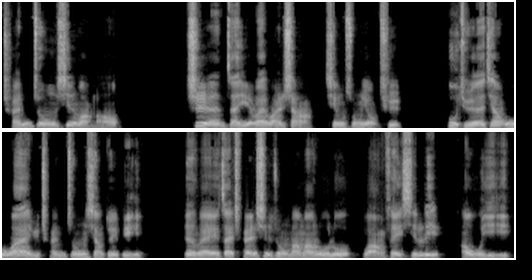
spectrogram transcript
晨中心往劳。诗人在野外玩耍，轻松有趣，不觉将物外与晨中相对比，认为在尘世中忙忙碌碌，枉费心力，毫无意义。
